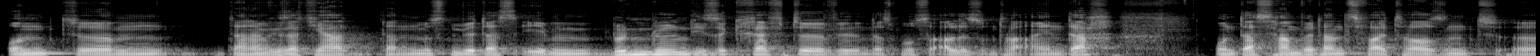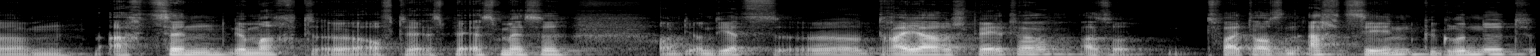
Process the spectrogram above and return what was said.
Und ähm, dann haben wir gesagt, ja, dann müssen wir das eben bündeln, diese Kräfte. Das muss alles unter ein Dach. Und das haben wir dann 2018 gemacht äh, auf der SPS-Messe. Und, und jetzt, äh, drei Jahre später, also 2018 gegründet,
